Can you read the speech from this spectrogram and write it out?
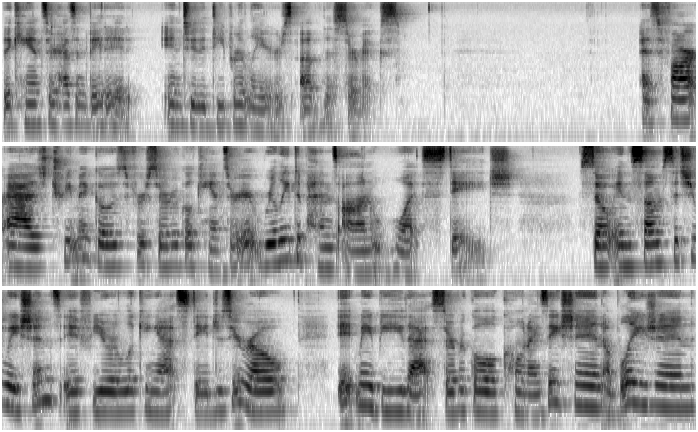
the cancer has invaded into the deeper layers of the cervix. As far as treatment goes for cervical cancer, it really depends on what stage. So, in some situations, if you're looking at stage zero, it may be that cervical conization, ablation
